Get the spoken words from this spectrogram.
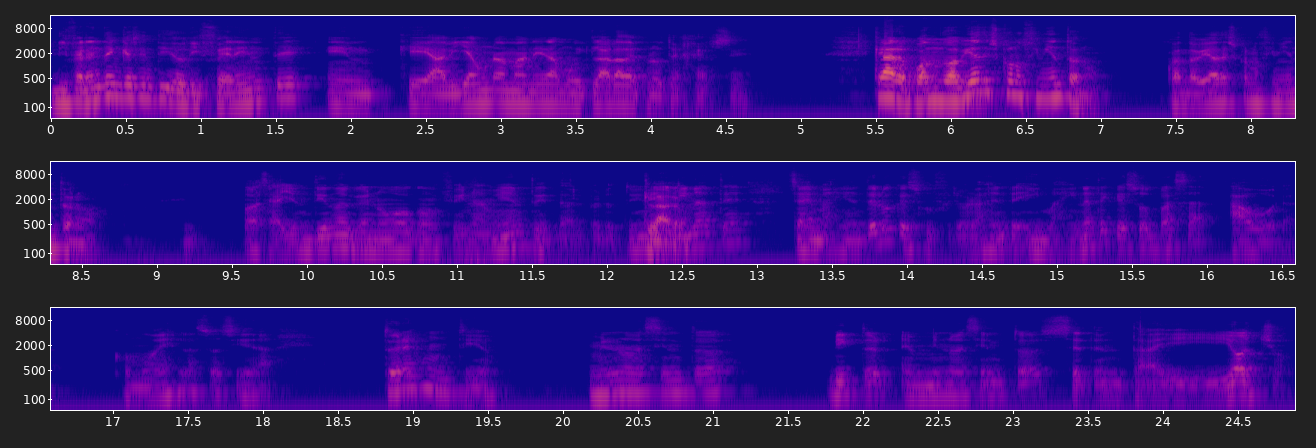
¿Diferente en qué sentido? Diferente en que había una manera muy clara de protegerse. Claro, cuando había desconocimiento no. Cuando había desconocimiento no. O sea, yo entiendo que no hubo confinamiento y tal, pero tú Claro. imagínate... O sea, imagínate lo que sufrió la gente. Imagínate que eso pasa ahora. Como es la sociedad. Tú eres un tío. 1900... Víctor en 1978.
